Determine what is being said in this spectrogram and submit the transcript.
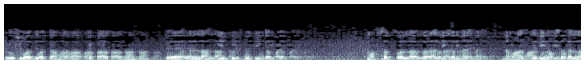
کہ اس وقت اس کا ماں باپ کے پاس آنا جو ہے اللہ کی خوش ندی کا پائے مقصد تو اللہ کو راضی کرنا ہے، نماز سے بھی مقصد اللہ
